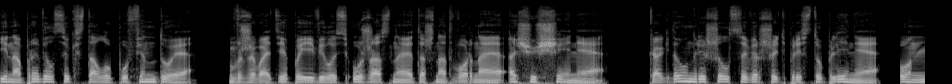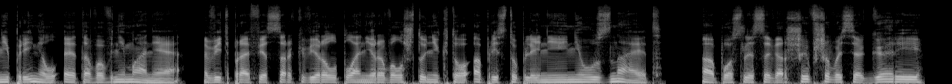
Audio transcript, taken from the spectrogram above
и направился к столу Пуффендуя. В животе появилось ужасное тошнотворное ощущение. Когда он решил совершить преступление, он не принял этого внимания, ведь профессор Квирл планировал, что никто о преступлении не узнает. А после совершившегося Гарри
